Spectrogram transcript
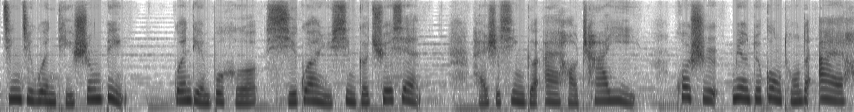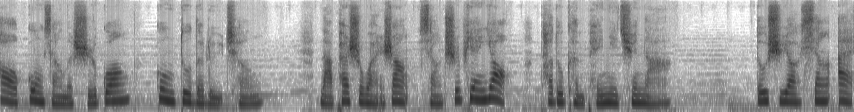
经济问题、生病、观点不合、习惯与性格缺陷，还是性格爱好差异，或是面对共同的爱好、共享的时光、共度的旅程，哪怕是晚上想吃片药，他都肯陪你去拿，都需要相爱。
